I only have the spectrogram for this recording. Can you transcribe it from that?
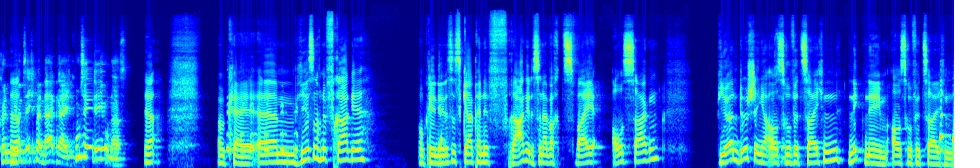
Könnten ja. wir uns echt mal merken, eigentlich. Gute Idee, Jonas. Ja. Okay, ähm, hier ist noch eine Frage. Okay, nee, das ist gar keine Frage. Das sind einfach zwei Aussagen. Björn Döschinger, Ausrufezeichen. Nickname, Ausrufezeichen.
